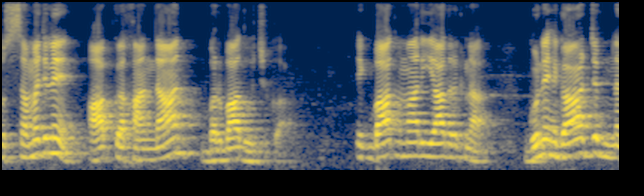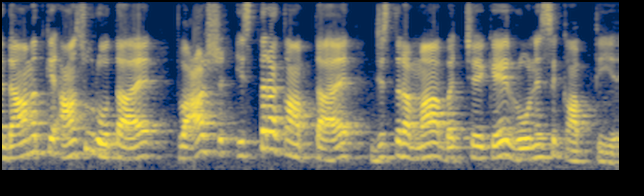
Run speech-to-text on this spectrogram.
तो समझ लें आपका ख़ानदान बर्बाद हो चुका। एक बात हमारी याद रखना, गुनहगार जब नदामत के आँसू रोता है तो अर्श इस तरह कांपता है, जिस तरह माँ बच्चे के रोने से कांपती है।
